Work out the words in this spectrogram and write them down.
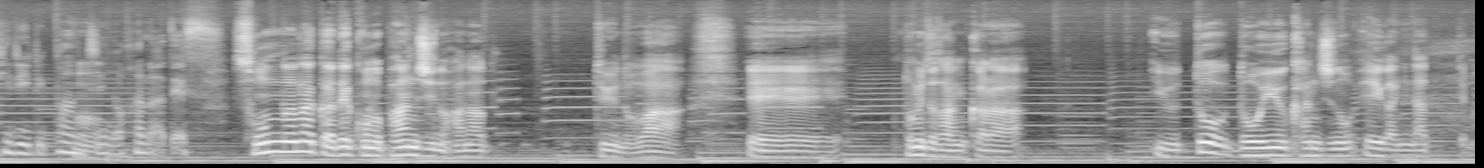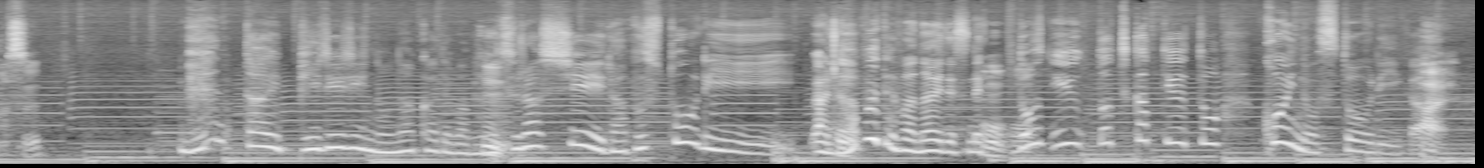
ピリリパンジーの花です。そんな中でこのパンジーの花っていうのは、えー、富田さんから言うとどういう感じの映画になってます？明太ピリリの中では珍しいラブストーリー、あほうラブではないですねどういうどっちかっていうと恋のストーリーがはい。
